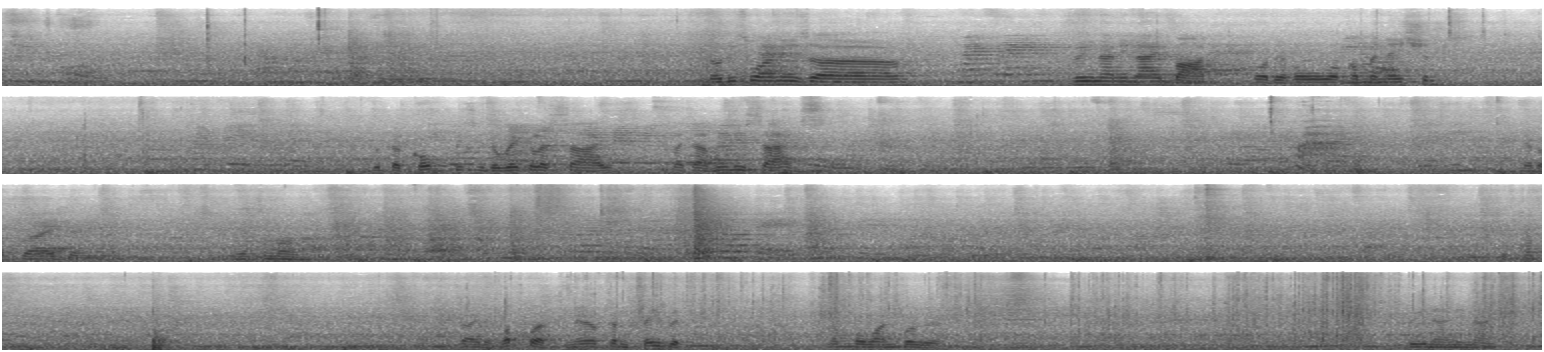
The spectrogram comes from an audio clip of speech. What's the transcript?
So this one is uh, 3.99 baht for the whole combination. With the coke, this is the regular size, like a mini size. A fried. Get some more. Try the Whopper, American favorite, number one burger. Three ninety nine.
